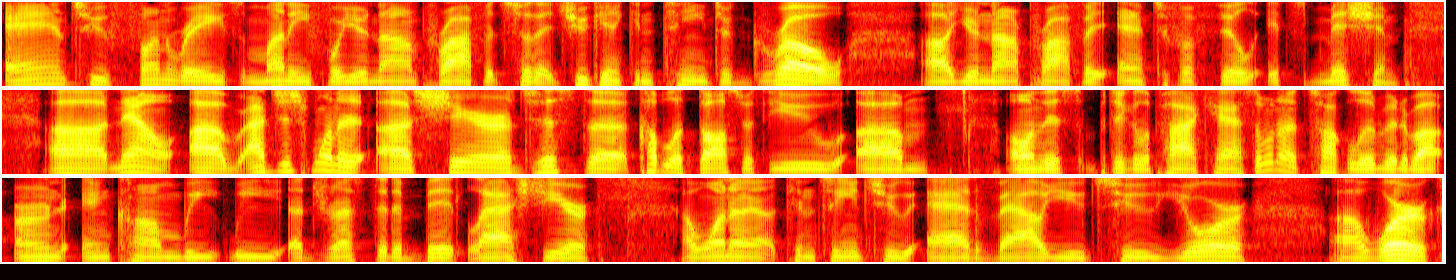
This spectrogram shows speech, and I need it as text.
and to fundraise money for your nonprofit so that you can continue to grow uh, your nonprofit and to fulfill its mission. Uh, now, uh, I just want to uh, share just a couple of thoughts with you um, on this particular podcast. I want to talk a little bit about earned income. We we addressed it a bit last year. I want to continue to add value to your uh, work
